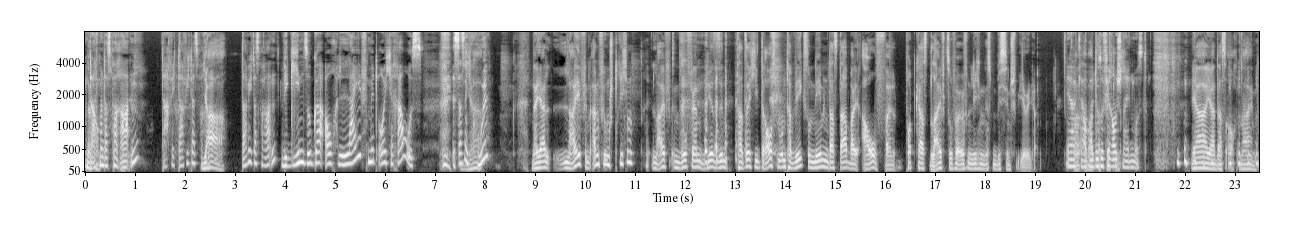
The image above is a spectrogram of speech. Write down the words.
Darf man das verraten? Darf ich, darf ich das verraten? Ja. Darf ich das verraten? Wir gehen sogar auch live mit euch raus. Ist das nicht ja. cool? Naja, live in Anführungsstrichen. Live insofern, wir sind tatsächlich draußen unterwegs und nehmen das dabei auf, weil Podcast live zu veröffentlichen ist ein bisschen schwieriger. Ja, klar, Aber weil du so viel rausschneiden musst. Ja, ja, das auch. Nein.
